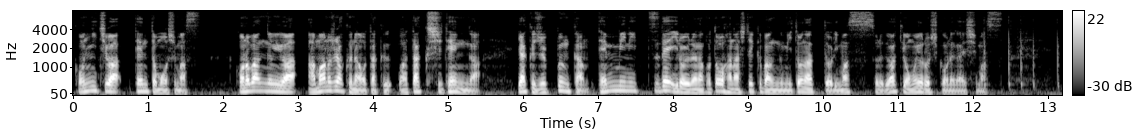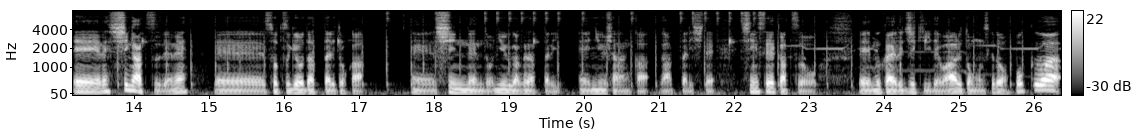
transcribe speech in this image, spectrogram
こんにちは、天と申します。この番組は天の弱なオタク、私天が約10分間、10ミニッツでいろいろなことを話していく番組となっております。それでは今日もよろしくお願いします。えー、ね、4月でね、えー卒業だったりとか、えー新年度入学だったり、えー入社なんかがあったりして、新生活を、えー迎える時期ではあると思うんですけど、僕は、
